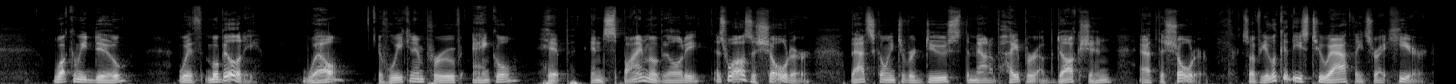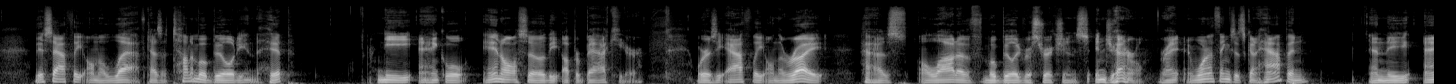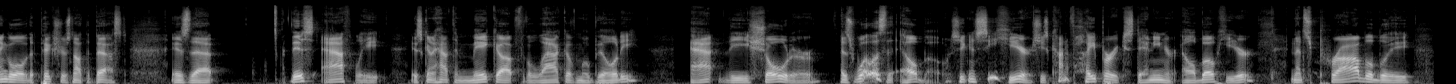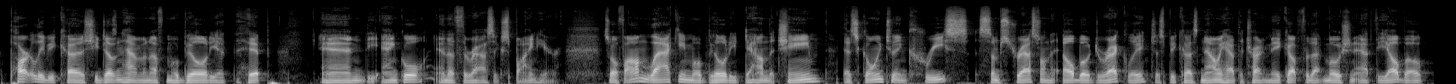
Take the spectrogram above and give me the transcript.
what can we do with mobility? Well, if we can improve ankle, hip, and spine mobility, as well as the shoulder, that's going to reduce the amount of hyperabduction at the shoulder. So if you look at these two athletes right here, this athlete on the left has a ton of mobility in the hip, knee, ankle, and also the upper back here whereas the athlete on the right has a lot of mobility restrictions in general, right? And one of the things that's going to happen, and the angle of the picture is not the best, is that this athlete is going to have to make up for the lack of mobility at the shoulder as well as the elbow. So you can see here, she's kind of hyperextending her elbow here, and that's probably partly because she doesn't have enough mobility at the hip and the ankle and the thoracic spine here. So if I'm lacking mobility down the chain, that's going to increase some stress on the elbow directly, just because now we have to try to make up for that motion at the elbow.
